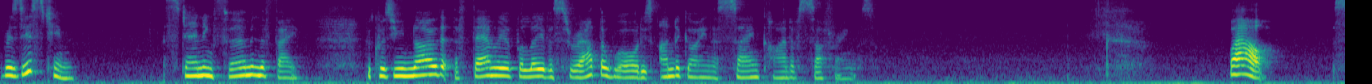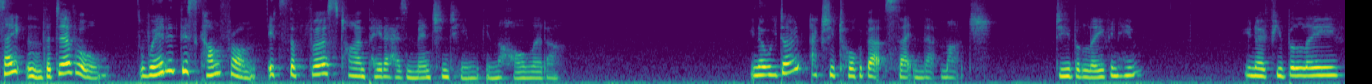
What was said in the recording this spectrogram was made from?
Resist him, standing firm in the faith, because you know that the family of believers throughout the world is undergoing the same kind of sufferings. Wow, Satan, the devil, where did this come from? It's the first time Peter has mentioned him in the whole letter. You know, we don't actually talk about Satan that much. Do you believe in him? You know, if you believe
